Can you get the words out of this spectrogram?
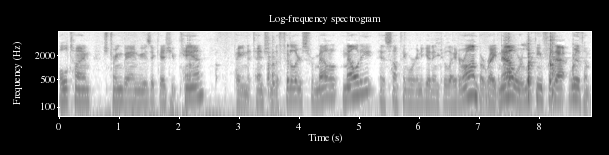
old time string band music as you can. Paying attention to the fiddlers for mel melody is something we're going to get into later on, but right now we're looking for that rhythm,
